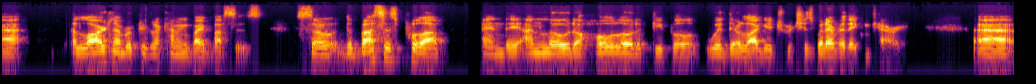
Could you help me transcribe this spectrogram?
uh, a large number of people are coming by buses. So the buses pull up and they unload a whole load of people with their luggage, which is whatever they can carry. Uh,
